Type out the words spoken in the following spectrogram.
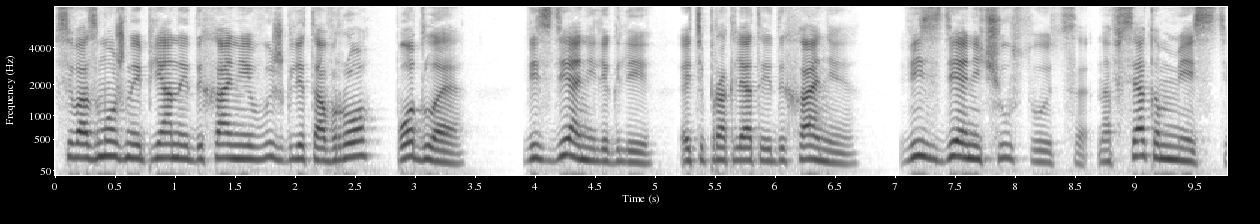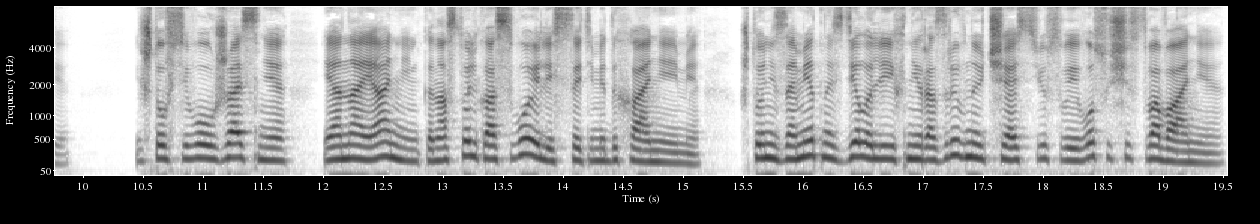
всевозможные пьяные дыхания выжгли тавро, подлое. Везде они легли, эти проклятые дыхания. Везде они чувствуются, на всяком месте. И что всего ужаснее, и она, и Анненька настолько освоились с этими дыханиями, что незаметно сделали их неразрывной частью своего существования.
